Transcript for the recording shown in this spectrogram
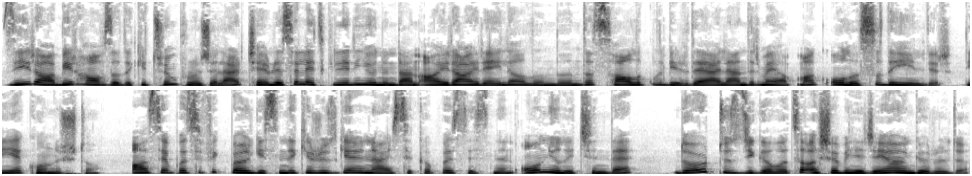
Zira bir havzadaki tüm projeler çevresel etkileri yönünden ayrı ayrı ele alındığında sağlıklı bir değerlendirme yapmak olası değildir diye konuştu. Asya Pasifik bölgesindeki rüzgar enerjisi kapasitesinin 10 yıl içinde 400 gigawattı aşabileceği öngörüldü.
